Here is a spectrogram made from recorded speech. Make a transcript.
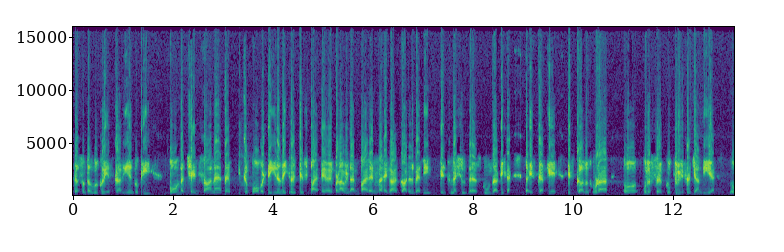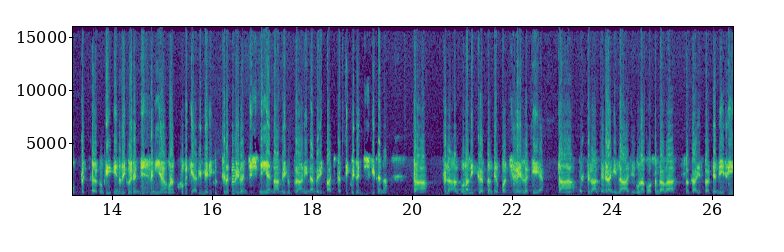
ਦੱਸਣ ਤੋਂ ਗੁਰੇਜ਼ ਕਰ ਰਹੀ ਹੈ, ਕਿਉਂਕਿ ਬਹੁਤ ਅੱਛੇ ਇਨਸਾਨ ਹੈ, ਤੇ ਇੱਕ ਬਹੁਤ ਵੱਡੀ ਇਹਨਾਂ ਦੀ ਇੰਸਪਾਇਰ ਬੜਾ ਵੱਡਾ ਇੰਪਾਇਰ ਇਹਨਾਂ ਹੈਗਾ ਗਾਰਡਨ ਵੈਲੀ ਇੰਟਰਨੈਸ਼ਨਲ ਸਕੂਲ ਦਾ, ਠੀਕ ਹੈ? ਤਾਂ ਇਸ ਕਰਕੇ ਇਸ ਗੱਲ ਨੂੰ ਥੋੜਾ ਉਹ ਪੁਲਿਸ ਗੁਪਤ ਵੀ ਰੱਖਣਾ ਚਾਹੁੰਦੀ ਹੈ ਉਹ ਕਿਉਂਕਿ ਇਹਨਾਂ ਦੀ ਕੋਈ ਰੰਜਿਸ਼ ਵੀ ਨਹੀਂ ਹੈ ਉਹਨਾਂ ਖੁਦ ਕਿਹਾ ਵੀ ਮੇਰੀ ਕਿਸੇ ਨਾਲ ਕੋਈ ਰੰਜਿਸ਼ ਨਹੀਂ ਹੈ ਨਾ ਮੇਰੀ ਕੋਈ ਪੁਰਾਣੀ, ਨਾ ਮੇਰੀ ਅੱਜ ਤੱਕ ਦੀ ਕੋਈ ਰੰਜਿਸ਼ ਕਿਸੇ ਨਾਲ। ਤਾਂ ਫਿਲਹਾਲ ਉਹਨਾਂ ਦੀ ਗਰਦਨ ਦੇ ਉੱਪਰ ਛੇ ਲੱਗੇ ਆ। ਤਾਂ ਫਿਲਹਾਲ ਤੇ ਜਿਹੜਾ ਇਲਾਜ ਉਹਨਾਂ ਕੋਲ ਸੰਗਾਲਾ ਸਰਕਾਰੀ ਹਸਪਤਾਲ 'ਚ ਨਹੀਂ ਸੀ,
